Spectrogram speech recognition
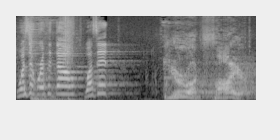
Was it worth it though? Was it? You're on fire!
